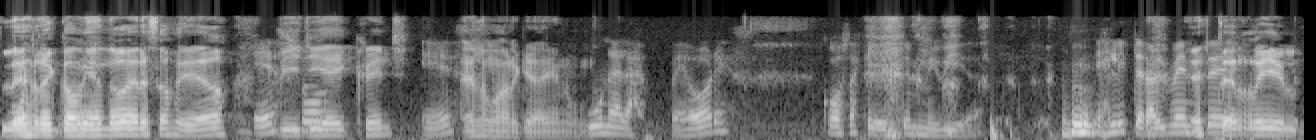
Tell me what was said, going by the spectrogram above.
Les recomiendo ver esos videos. Eso VGA Cringe es es lo mejor que hay en un... una de las peores cosas que he visto en mi vida. Es literalmente Es terrible.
